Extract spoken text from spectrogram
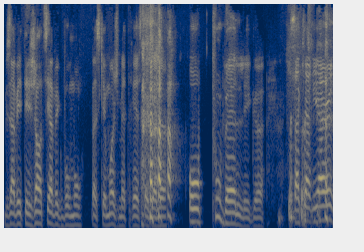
vous avez été gentil avec vos mots parce que moi, je mettrais ce gars-là aux poubelles, les gars. Sa carrière,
